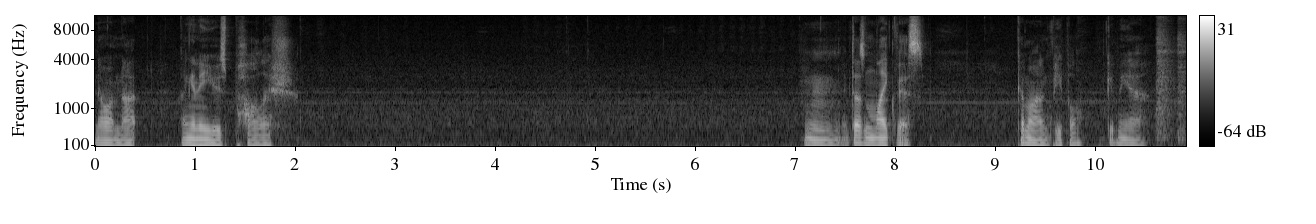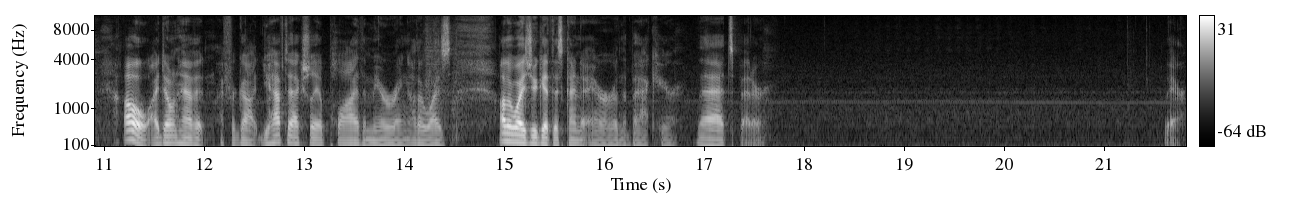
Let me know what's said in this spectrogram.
No, I'm not. I'm going to use polish. Hmm, it doesn't like this. Come on, people. Give me a... Oh, I don't have it. I forgot. You have to actually apply the mirroring, otherwise otherwise you get this kind of error in the back here. That's better. There.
